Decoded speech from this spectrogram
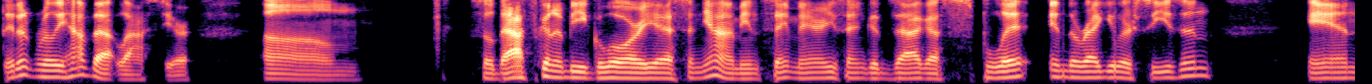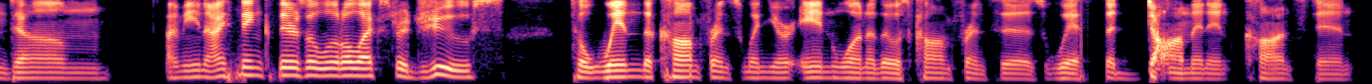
they didn't really have that last year. Um, so that's going to be glorious. And yeah, I mean, St. Mary's and Gonzaga split in the regular season. And um, I mean, I think there's a little extra juice to win the conference when you're in one of those conferences with the dominant, constant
